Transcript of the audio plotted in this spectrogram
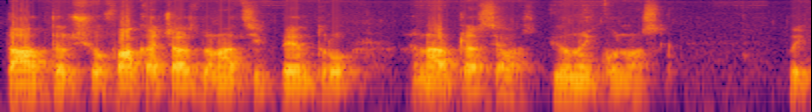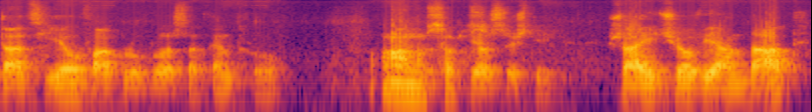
tatăl și eu fac această donații pentru înalt preaselas. Eu nu-i cunosc. Uitați, eu fac lucrul ăsta pentru Am el să știe. Și aici eu vi-am dat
